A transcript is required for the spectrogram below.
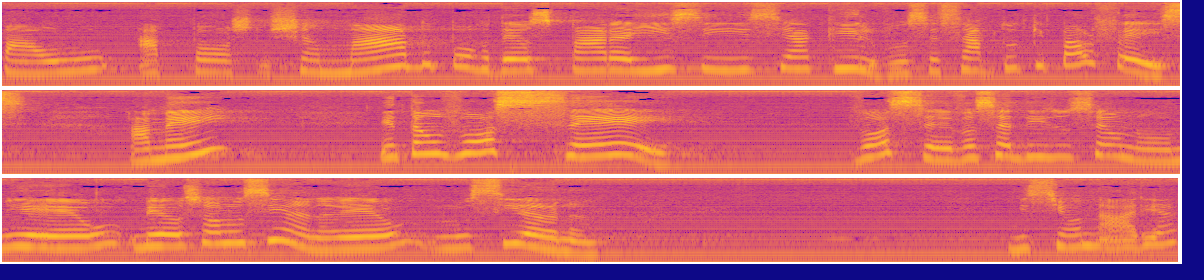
Paulo, apóstolo, chamado por Deus para isso, isso e aquilo. Você sabe tudo que Paulo fez. Amém? Então você, você, você diz o seu nome. Eu, meu, sou Luciana. Eu, Luciana. Missionária.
